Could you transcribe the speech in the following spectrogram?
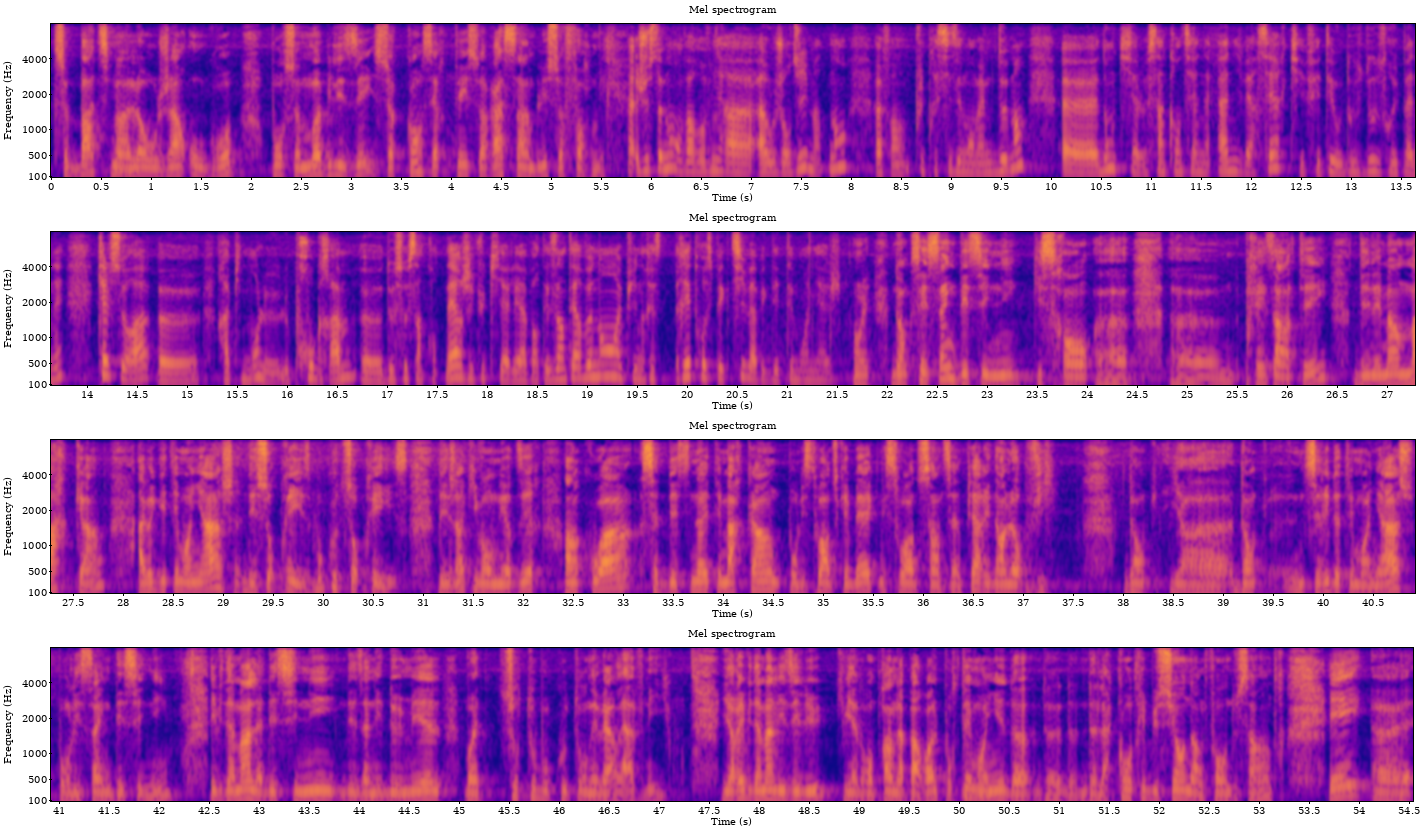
ce bâtiment-là aux gens, aux groupes, pour se mobiliser, se concerter, se rassembler, se former. Justement, on va revenir à, à aujourd'hui, maintenant, enfin plus précisément même demain. Euh, donc, il y a le 50e anniversaire qui est fêté au 12-12 rue Panet. Quel sera euh, rapidement le, le programme euh, de ce cinquantenaire? J'ai vu qu'il allait y avoir des intervenants et puis une ré rétrospective avec des témoignages. Oui, donc c'est cinq décennies qui seront présentées, d'éléments marquants, avec des témoignages, des surprises beaucoup de surprises. Des gens qui vont venir dire en quoi cette décennie a été marquante pour l'histoire du Québec, l'histoire du Centre Saint-Pierre et dans leur vie. Donc, il y a donc une série de témoignages pour les cinq décennies. Évidemment, la décennie des années 2000 va être surtout beaucoup tournée vers l'avenir. Il y aura évidemment les élus qui viendront prendre la parole pour témoigner de la contribution dans le fond du centre et, euh,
